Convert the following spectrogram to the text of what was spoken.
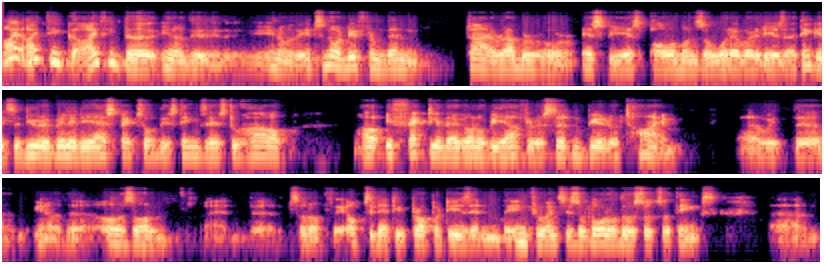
I, I think I think the you know the you know it's no different than tire rubber or SBS polymers or whatever it is. I think it's the durability aspects of these things as to how how effective they're going to be after a certain period of time uh, with the you know the ozone and sort of the oxidative properties and the influences of all of those sorts of things. Um,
